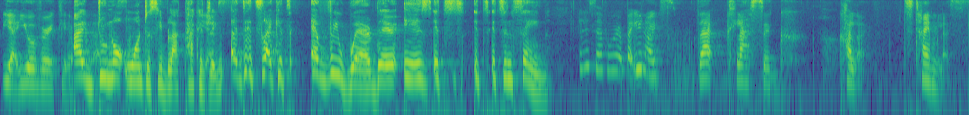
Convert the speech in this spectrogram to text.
Yeah, you are very clear. I do not want to see black packaging. Yes. Uh, it's like it's everywhere. There is. It's it's it's insane. It is everywhere, but you know, it's that classic color. It's timeless.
